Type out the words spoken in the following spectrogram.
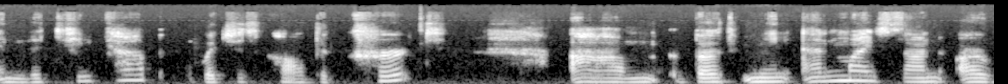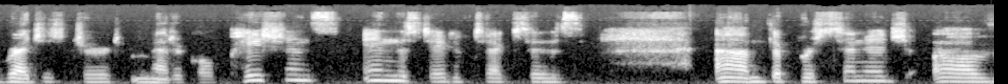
in the TCUP, which is called the CURT. Um, both me and my son are registered medical patients in the state of Texas. Um, the percentage of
